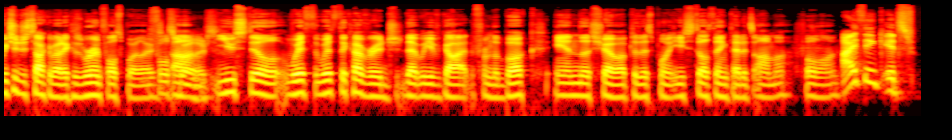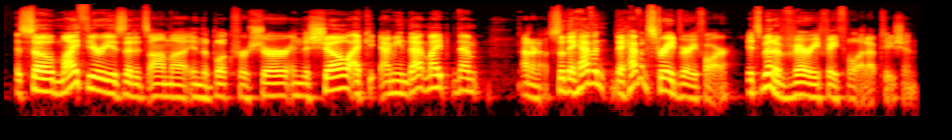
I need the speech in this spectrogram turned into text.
we should just talk about it because we're in full spoilers. Full spoilers. Um, you still with with the coverage that we've got from the book and the show up to this point, you still think that it's Amma full on. I think it's so. My theory is that it's Amma in the book for sure. In the show, I I mean that might that, I don't know. So they haven't they haven't strayed very far. It's been a very faithful adaptation.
